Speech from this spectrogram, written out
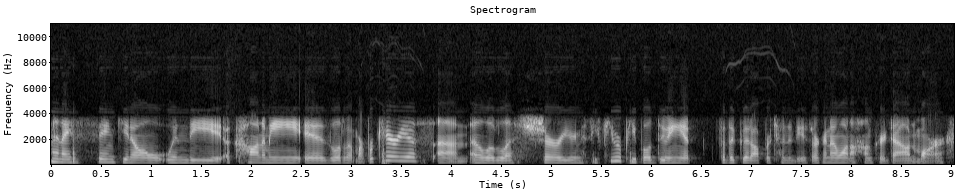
and I think, you know, when the economy is a little bit more precarious um, and a little less sure, you're going to see fewer people doing it for the good opportunities. They're going to want to hunker down more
